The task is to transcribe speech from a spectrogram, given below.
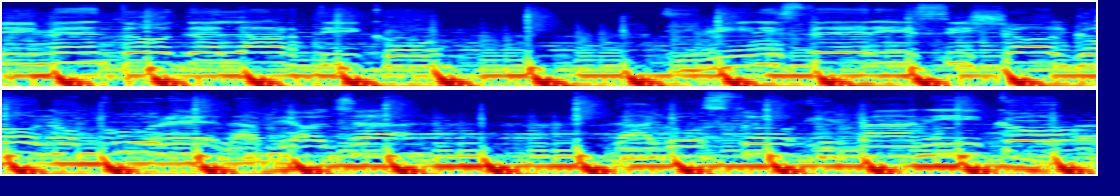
Scioglimento dell'Artico, i ministeri si sciolgono pure la pioggia, d'agosto il panico.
